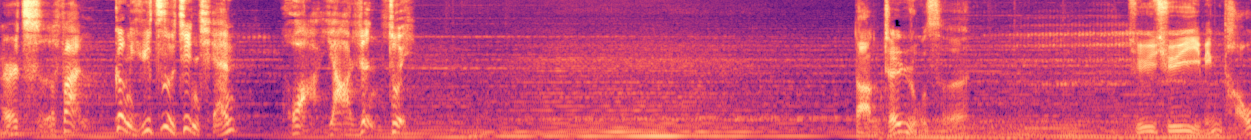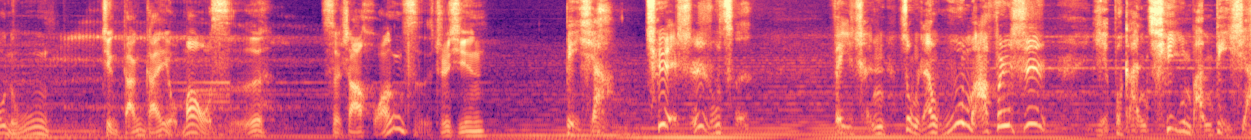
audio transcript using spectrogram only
而此犯更于自尽前画押认罪。当真如此，区区一名逃奴，竟胆敢有冒死刺杀皇子之心？陛下，确实如此。微臣纵然五马分尸，也不敢欺瞒陛下。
